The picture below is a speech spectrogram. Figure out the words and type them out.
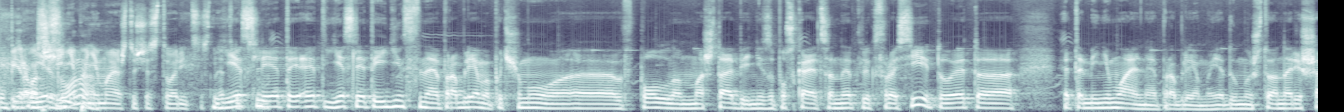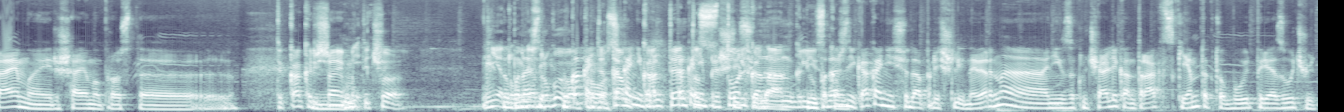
Я первого вообще не сезона? понимаю, что сейчас творится с Netflix. Если это, это, если это единственная проблема, почему э, в полном масштабе не запускается Netflix в России, то это, это минимальная проблема. Я думаю, что она решаема, и решаема просто... э, Ты как решаемо? Не- Ты чё? Нет, Ну, у меня подожди, другой ну, как, они, вопрос. как, они, как они пришли сюда? на английском. Ну, подожди, как они сюда пришли? Наверное, они заключали контракт с кем-то, кто будет переозвучивать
